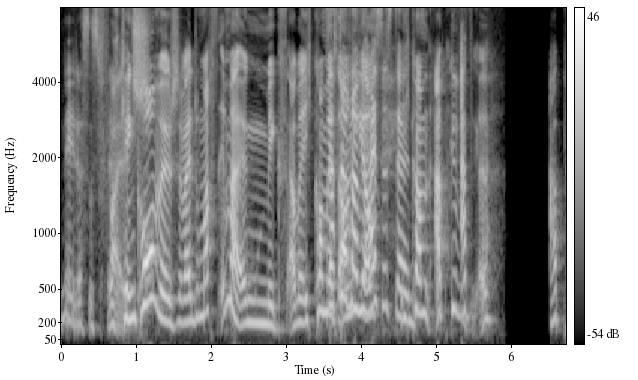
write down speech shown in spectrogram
Nee, das ist falsch. Das klingt komisch, weil du machst immer irgendeinen Mix. Aber ich komme Sag jetzt doch auch mal, nicht wie auf, heißt es denn? Ich komme abge... Ab- äh, ab...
